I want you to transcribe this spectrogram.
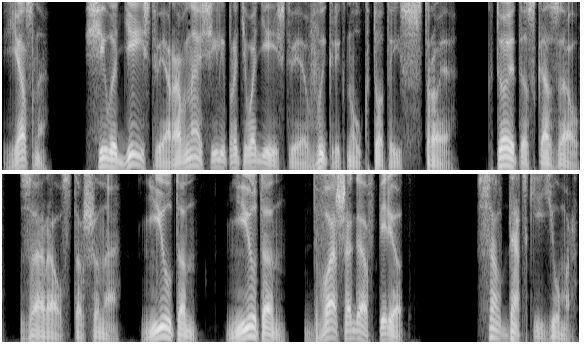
Ясно?» «Сила действия равна силе противодействия!» — выкрикнул кто-то из строя. «Кто это сказал?» — заорал старшина. «Ньютон! Ньютон! Два шага вперед!» «Солдатский юмор!»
